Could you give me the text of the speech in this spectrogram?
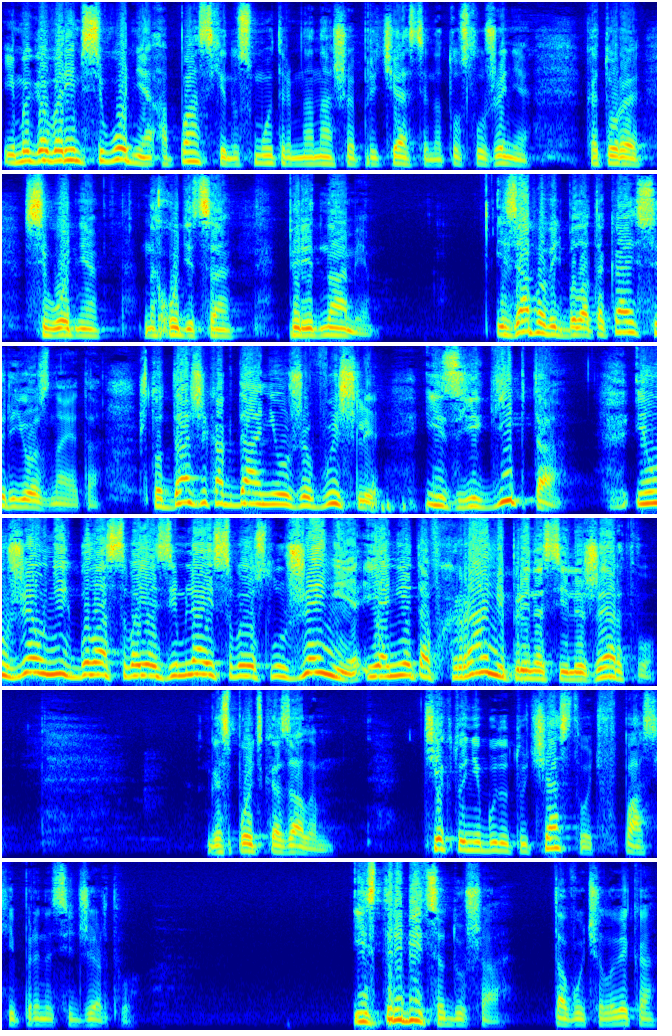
И мы говорим сегодня о Пасхе, но смотрим на наше причастие, на то служение, которое сегодня находится перед нами. И заповедь была такая серьезная это, что даже когда они уже вышли из Египта, и уже у них была своя земля и свое служение, и они это в храме приносили жертву. Господь сказал им, те, кто не будут участвовать в Пасхе, приносить жертву, истребится душа того человека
